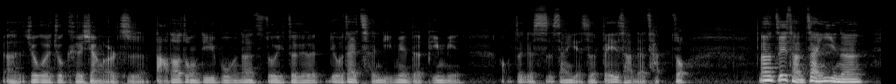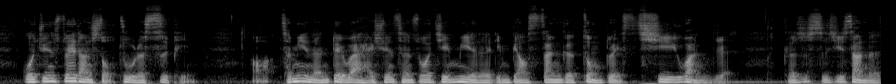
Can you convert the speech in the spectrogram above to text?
啊，结果就可想而知，打到这种地步，那所以这个留在城里面的平民，啊，这个死伤也是非常的惨重。那这场战役呢，国军虽然守住了四平，啊，陈明仁对外还宣称说歼灭了林彪三个纵队七万人，可是实际上呢，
